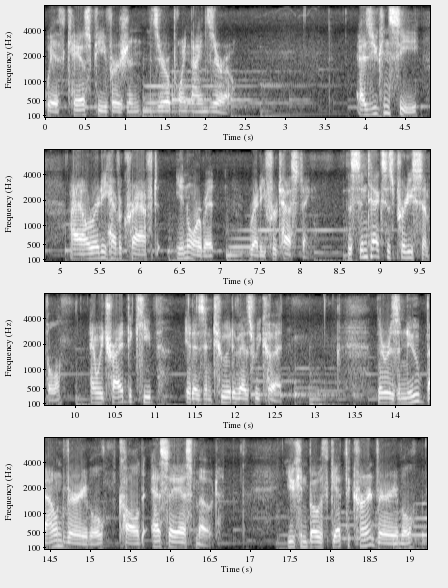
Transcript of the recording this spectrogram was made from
with KSP version 0.90. As you can see, I already have a craft in orbit ready for testing. The syntax is pretty simple, and we tried to keep it as intuitive as we could there is a new bound variable called SAS mode. You can both get the current variable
